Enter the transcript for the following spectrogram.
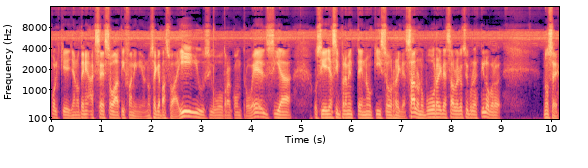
porque ya no tenías acceso a Tiffany Nieves. No sé qué pasó ahí, o si hubo otra controversia, o si ella simplemente no quiso regresar o no pudo regresar o algo así por el estilo, pero no sé.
